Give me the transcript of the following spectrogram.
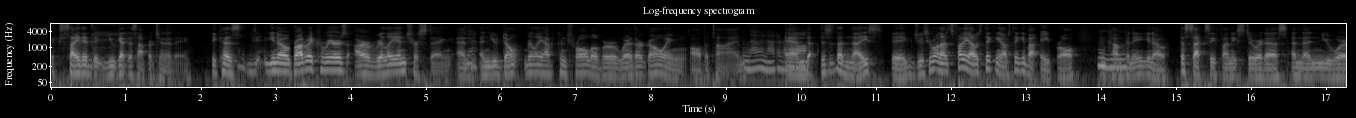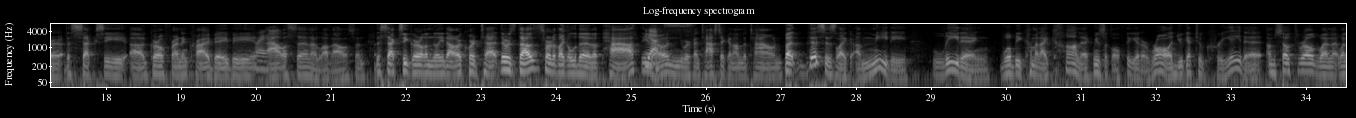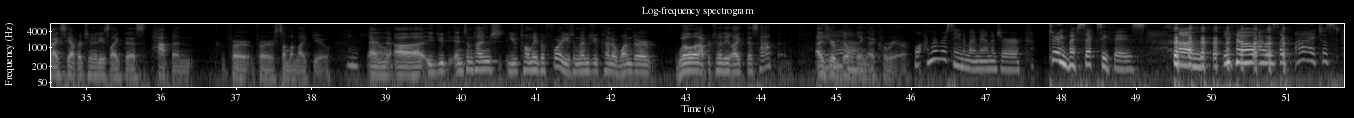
excited that you get this opportunity because you know Broadway careers are really interesting, and Yeah. and you don't really have control over where they're going all the time. No, not at all. And this is a nice, big, juicy role. Now, it's funny, I was thinking, I was thinking about April in Mm-hmm. Company, you know, the sexy, funny stewardess, and then you were the sexy uh, girlfriend in Crybaby, Right. Allison. I love Allison. The sexy girl in Million Dollar Quartet. There was, that was sort of like a little bit of a path, you know, and you were fantastic and on the town. But this is like a meaty, leading will become an iconic musical theater role and you get to create it i'm so thrilled when, when i see opportunities like this happen for, for someone like you Thank and you. uh, you, and sometimes you've told me before, you sometimes you kind of wonder, will an opportunity like this happen as you're building a career? Well, I remember saying to my manager during my sexy phase, um, you know, I was like, "Ah, I just,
